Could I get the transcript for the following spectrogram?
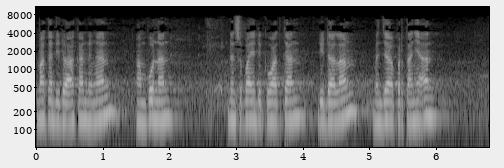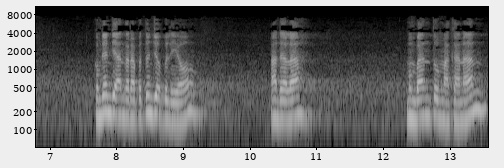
maka didoakan dengan ampunan dan supaya dikuatkan di dalam menjawab pertanyaan. Kemudian di antara petunjuk beliau adalah membantu makanan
